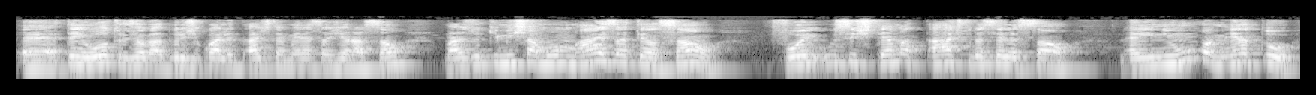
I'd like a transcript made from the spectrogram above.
É, tem outros jogadores de qualidade também nessa geração, mas o que me chamou mais atenção foi o sistema tático da seleção. né? Em nenhum momento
